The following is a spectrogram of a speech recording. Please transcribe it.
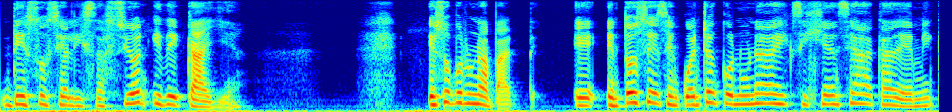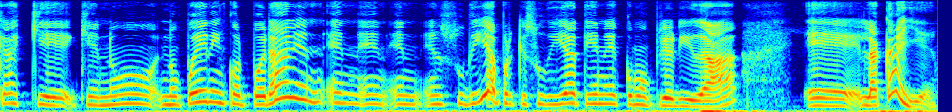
de socialización y de calle. Eso por una parte. Eh, entonces se encuentran con unas exigencias académicas que, que no, no, pueden incorporar en, en, en, en, su día, porque su día tiene como prioridad eh, la calle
